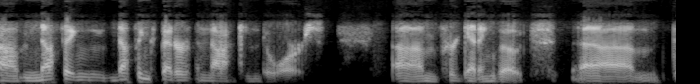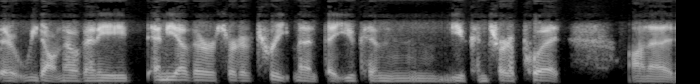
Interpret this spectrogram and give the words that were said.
Um, nothing nothing's better than knocking doors um, for getting votes. Um, there, we don't know of any any other sort of treatment that you can you can sort of put on a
